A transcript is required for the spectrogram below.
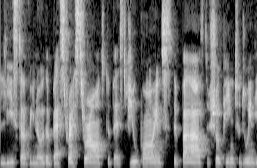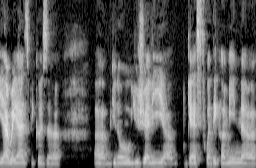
list of you know the best restaurants, the best viewpoints, the bars, the shopping to do in the areas because uh, um, you know usually uh, guests when they come in. Uh,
